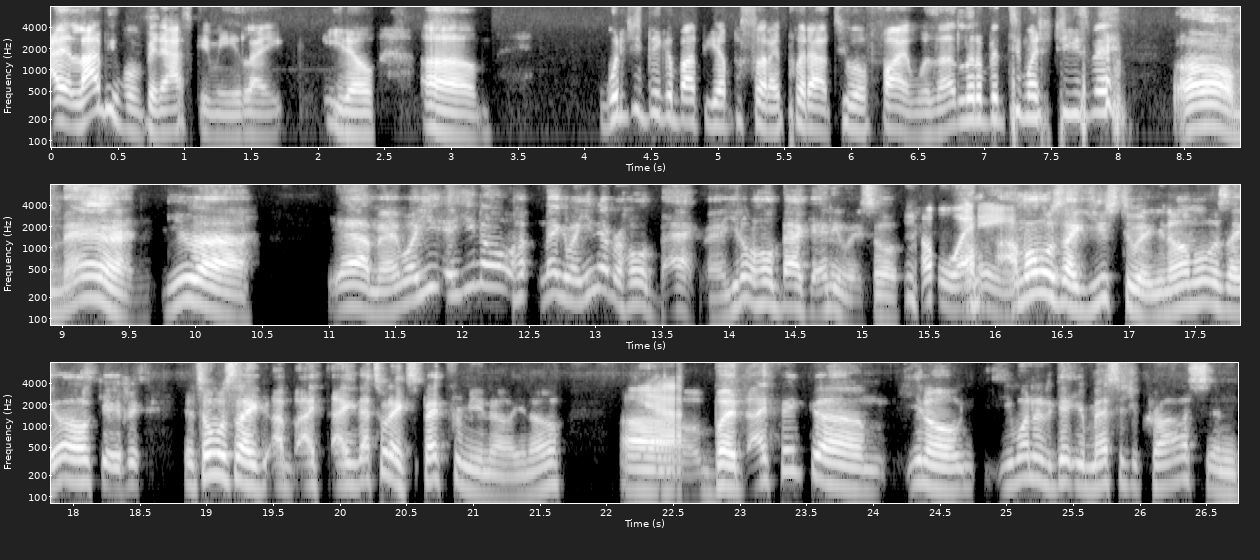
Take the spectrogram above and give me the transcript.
I a lot of people have been asking me, like, you know, um, what did you think about the episode I put out 205? Was that a little bit too much cheese, man? Oh man, you uh, yeah, man. Well, you you know, Mega Man, you never hold back, man. You don't hold back anyway. So No I'm, way. I'm almost like used to it. You know, I'm almost like, oh, okay. If it, it's almost like I, I, I, that's what I expect from you now. You know. Uh, Yeah. But I think um, you know, you wanted to get your message across, and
